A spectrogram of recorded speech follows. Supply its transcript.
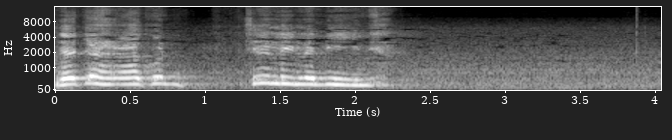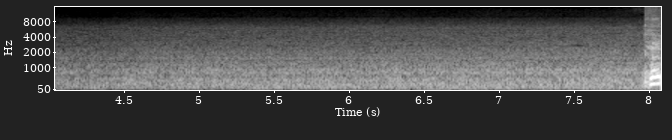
เดี๋ยวจะหาคนชื่อลินลนีเนี่ยเขา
